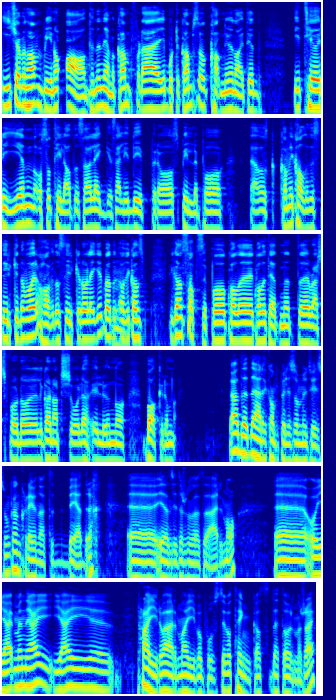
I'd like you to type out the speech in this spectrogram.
i København blir noe annet enn en hjemmekamp. For det er, i bortekamp så kan United i teorien også tillate seg å legge seg litt dypere og spille på ja, Kan vi kalle det styrkene våre? Har vi noen styrker nå lenger? Men, mm. vi, kan, vi kan satse på kvali kvaliteten et Rashford og Garnaccio eller Høylund og bakrom. Ja, det, det er et kampbilde som utvilsomt kan kle United bedre uh, i den situasjonen dette er nå. Uh, og jeg, men jeg, jeg eh, pleier å være naiv og positiv og tenke at dette ordner seg.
